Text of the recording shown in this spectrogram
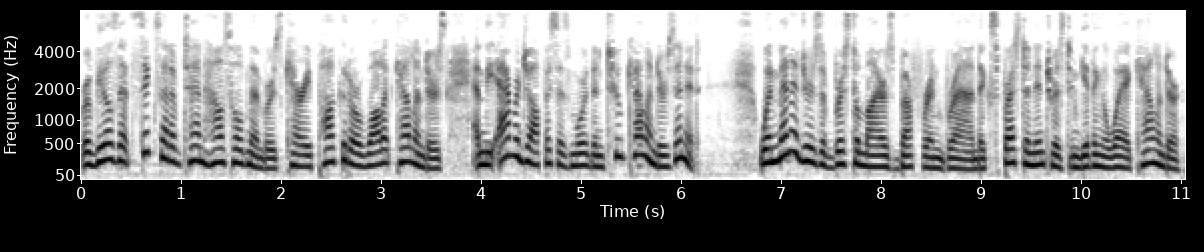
reveals that 6 out of 10 household members carry pocket or wallet calendars and the average office has more than 2 calendars in it. When managers of Bristol Myers Bufferin brand expressed an interest in giving away a calendar,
